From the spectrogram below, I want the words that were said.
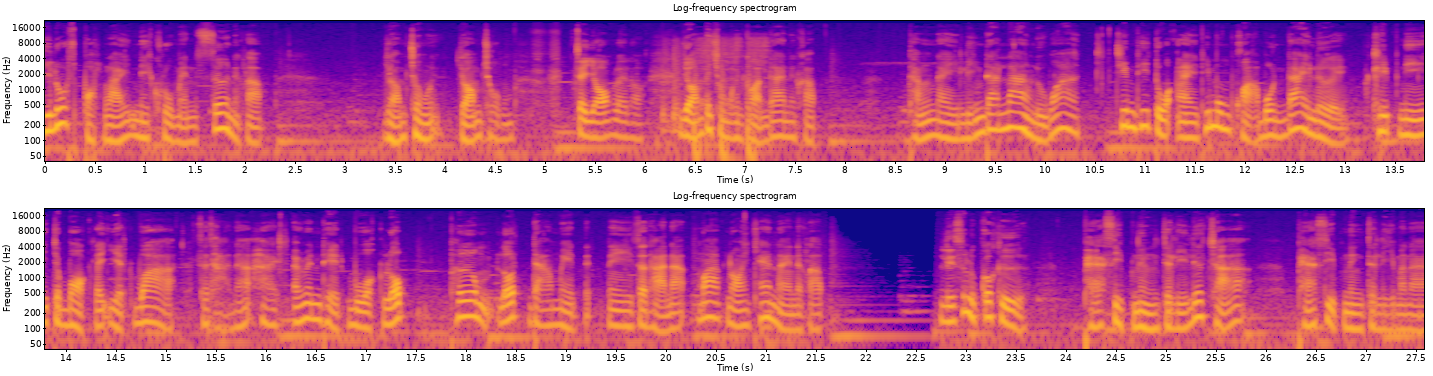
Hero Spotlight Necromancer นะครับ ย้อมชมย้อมชม จะย้อมเลยเหรอย้อมไปชมกันก่อนได้นะครับ ทั้งในลิงก์ด้านล่างหรือว่าจิ้มที่ตัวไอที่มุมขวาบนได้เลย คลิปนี้จะบอกละเอียดว่าสถานะ High Advantage บวกลบ เพิ่มลดดาเมจในสถานะมากน้อยแค่ไหนนะครับ หรือสรุปก็คือ แพ้สิบหนึ่งจะรีเลือดช้า แพ้สิบหนึ่งจะรีมานา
